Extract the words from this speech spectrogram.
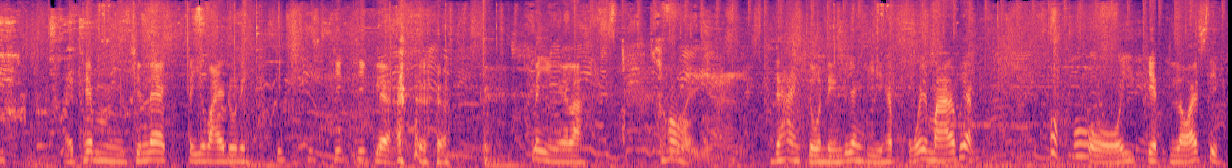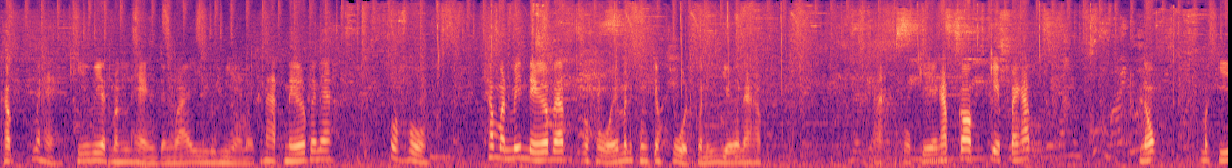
ม ไอเทมชิ้นแรกตีไวดูดิจิกจิกจิกจิกเลยไม่ยังไงล่ะก็ได้ตัวหนึ่งก็ยังดีครับ โอ้ย มาแล้วเพื่อน โอ้โหเจ็ดร้อยสิบครับแหมคีย์เวทมันแรงจังวะอิลูเมียเนี่ย ขนาดเนิร์ฟแล้วเนี่ย โอ้โห ถ้ามันไม่เนิร์ฟแบบ โอ้โห มันคงจะโหดกว่านี้เยอะนะครับ อะ โอเคครับ ก็เก็บไปครับ นก เมื่อกี้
